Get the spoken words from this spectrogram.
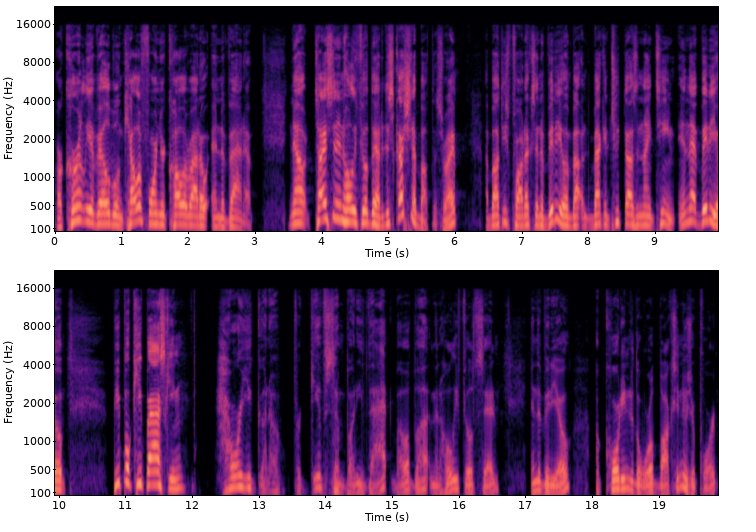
are currently available in California, Colorado, and Nevada. Now, Tyson and Holyfield they had a discussion about this, right? About these products in a video about back in 2019. In that video, people keep asking, "How are you gonna forgive somebody that?" Blah blah blah. And then Holyfield said in the video, according to the World Boxing News Report,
